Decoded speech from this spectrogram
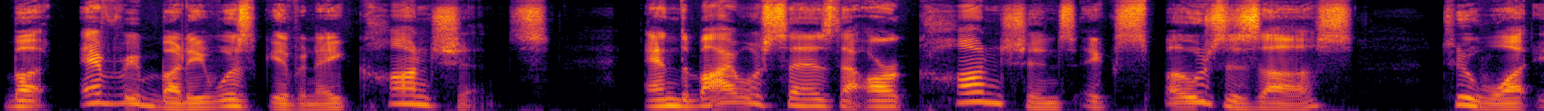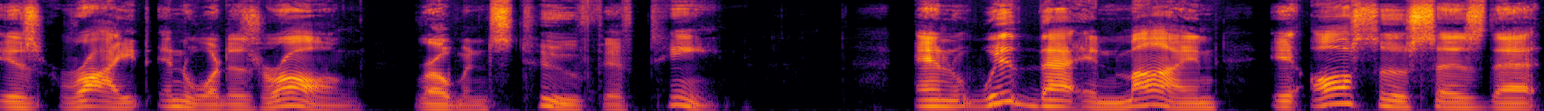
But everybody was given a conscience. And the Bible says that our conscience exposes us to what is right and what is wrong. Romans 2:15. And with that in mind, it also says that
